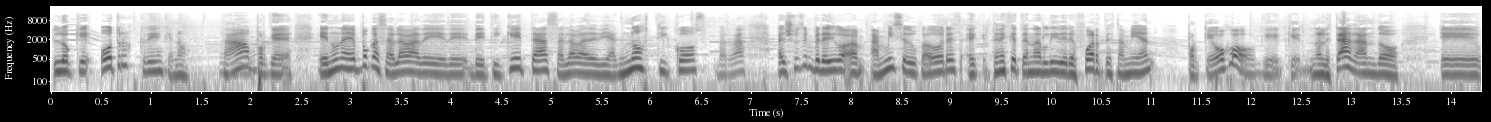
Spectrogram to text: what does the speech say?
lo que otros creen que no. ¿tá? Porque en una época se hablaba de, de- de etiquetas, se hablaba de diagnósticos, ¿verdad? Ah, Yo siempre le digo a, a mis educadores, eh, que tenés que tener líderes fuertes también, porque ojo, que, que no le estás dando eh,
